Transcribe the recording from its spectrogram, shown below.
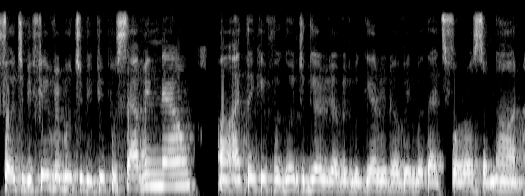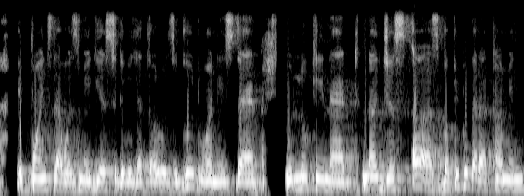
for it to be favorable to be people serving now. Uh, I think if we're going to get rid of it, we get rid of it, whether it's for us or not. A point that was made yesterday, which I thought was a good one, is that we're looking at not just us, but people that are coming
